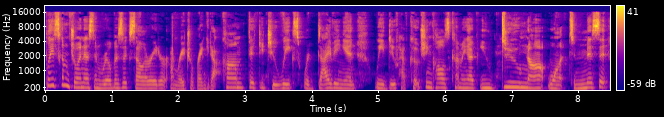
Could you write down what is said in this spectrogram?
please come join us in Real Biz Accelerator on rachelbrinke.com. 52 weeks. We're diving in. We do have coaching calls coming up. You do not want to miss it.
